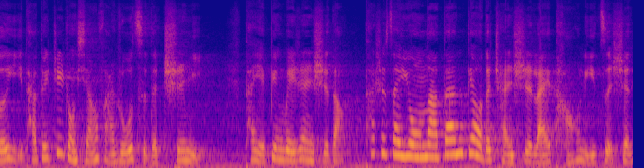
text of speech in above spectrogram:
何以他对这种想法如此的痴迷？他也并未认识到，他是在用那单调的阐释来逃离自身，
